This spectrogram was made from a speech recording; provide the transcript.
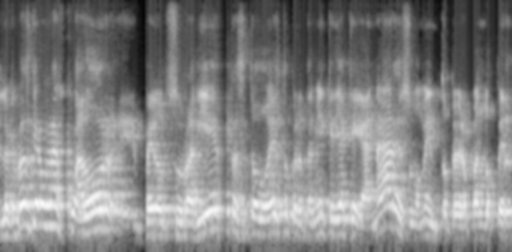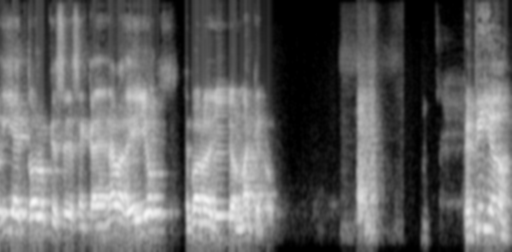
lo que pasa es que era un gran jugador, eh, pero sus rabietas y todo esto, pero también quería que ganara en su momento, pero cuando perdía y todo lo que se desencadenaba de ello, te puedo hablar de John McEnroe. Pepillo.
